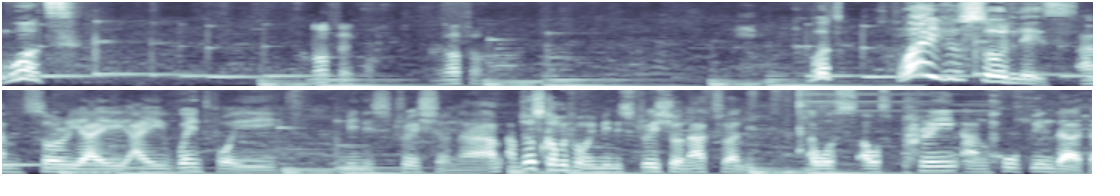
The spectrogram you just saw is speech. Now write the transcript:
What? Nothing. Nothing. But why are you so late? I'm sorry. I, I went for a ministration. I'm, I'm just coming from a ministration. Actually, I was I was praying and hoping that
